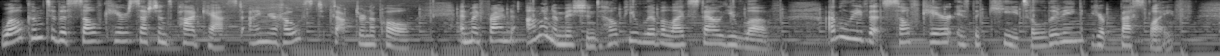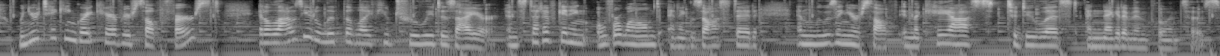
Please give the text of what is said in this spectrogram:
Welcome to the Self Care Sessions podcast. I'm your host, Dr. Nicole. And my friend, I'm on a mission to help you live a lifestyle you love. I believe that self care is the key to living your best life. When you're taking great care of yourself first, it allows you to live the life you truly desire instead of getting overwhelmed and exhausted and losing yourself in the chaos, to do list, and negative influences.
